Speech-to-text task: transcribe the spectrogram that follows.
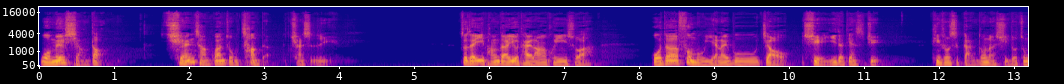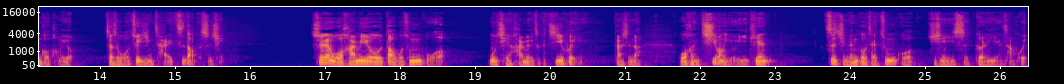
我没有想到，全场观众唱的。”全是日语。坐在一旁的右太郎回应说：“啊，我的父母演了一部叫《雪姨》的电视剧，听说是感动了许多中国朋友。这是我最近才知道的事情。虽然我还没有到过中国，目前还没有这个机会，但是呢，我很期望有一天自己能够在中国举行一次个人演唱会，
